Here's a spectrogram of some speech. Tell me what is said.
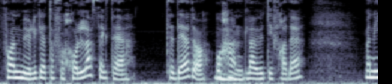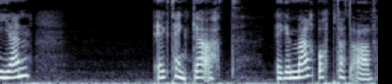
få en mulighet til å forholde seg til, til det, da, og mm. handle ut ifra det. Men igjen jeg tenker at jeg er mer opptatt av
